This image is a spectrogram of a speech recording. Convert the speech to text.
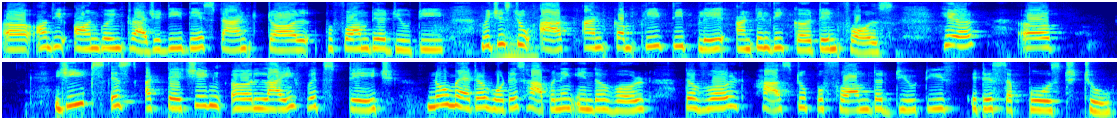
uh, on the ongoing tragedy. They stand tall, perform their duty, which is to act and complete the play until the curtain falls. Here, uh, Yeats is attaching life with stage no matter what is happening in the world the world has to perform the duties it is supposed to.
